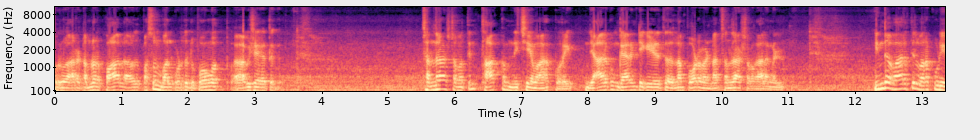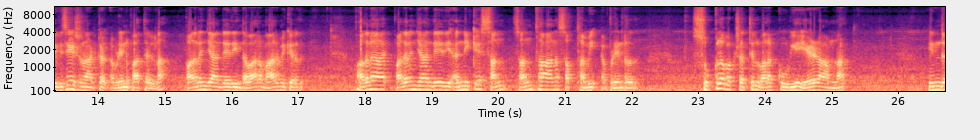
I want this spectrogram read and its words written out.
ஒரு அரை டம்ளர் பால் அதாவது பசும்பால் கொடுத்துட்டு போங்க அபிஷேகத்துக்கு. சந்திராஷ்டமத்தின் தாக்கம் நிச்சயமாக குறையும். யாருக்கும் கேரண்டி கையெழுத்து அதெல்லாம் போட வேண்டாம் சந்திராஷ்டம காலங்களில். இந்த வாரத்தில் வரக்கூடிய விசேஷ நாட்கள் அப்படின்னு பார்த்தோம்னா பதினஞ்சாம் தேதி இந்த வாரம் ஆரம்பிக்கிறது. பதினா பதினஞ்சாம் தேதி அன்னைக்கே சந் சந்தான சப்தமி அப்படின்றது. சுக்லபக்ஷத்தில் வரக்கூடிய ஏழாம் நாள். இந்த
